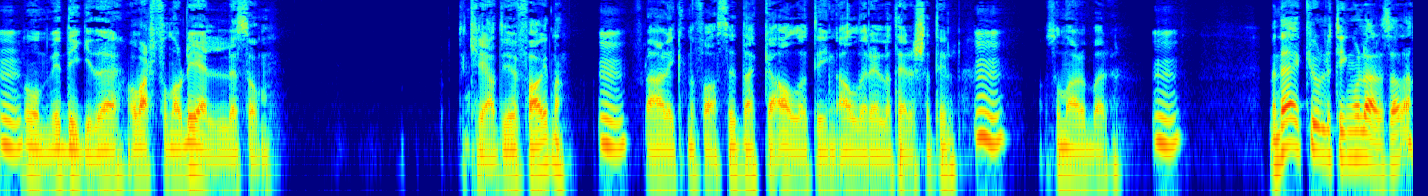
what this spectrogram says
Mm. Noen vil digge det, og i hvert fall når det gjelder liksom kreative fag, da. Mm. For da er det ikke noe fasit. Det er ikke alle ting alle relaterer seg til. Mm. Sånn er det bare. Mm. Men det er kule ting å lære seg, da.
